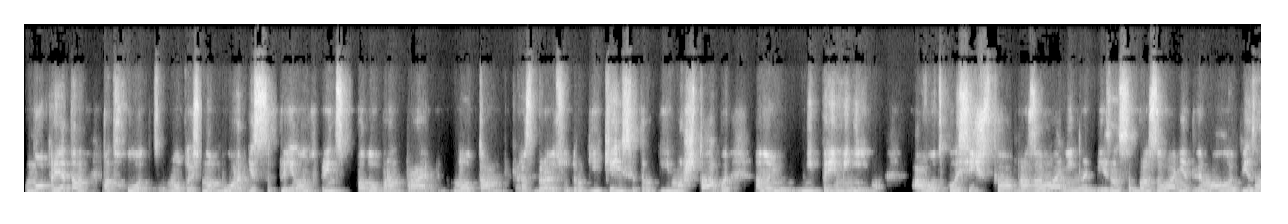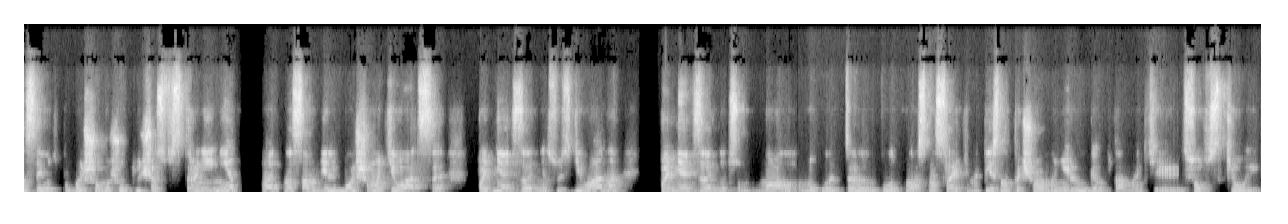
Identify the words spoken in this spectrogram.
Но при этом подход, ну, то есть набор дисциплин, он, в принципе, подобран правильно. Но там разбираются другие кейсы, другие масштабы, оно неприменимо. А вот классического образования, именно бизнес-образования для малого бизнеса, вот по большому счету сейчас в стране нет. Но это на самом деле больше мотивация поднять задницу с дивана поднять задницу мало. Ну, это вот у нас на сайте написано, почему мы не любим там эти софт-скиллы.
